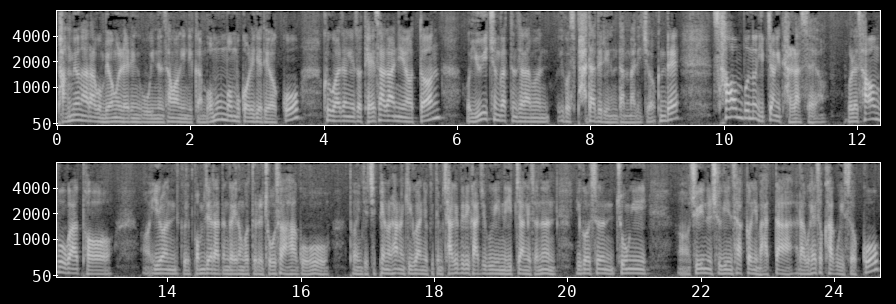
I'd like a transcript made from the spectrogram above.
방면하라고 명을 내리고 있는 상황이니까 머뭇머뭇거리게 되었고 그 과정에서 대사관이었던 뭐 유이춘 같은 사람은 이것을 받아들인단 말이죠. 근데 사원부는 입장이 달랐어요. 원래 사원부가 더 어, 이런 그 범죄라든가 이런 것들을 조사하고 더 이제 집행을 하는 기관이었기 때문에 자기들이 가지고 있는 입장에서는 이것은 종이 어, 주인을 죽인 사건이 맞다라고 해석하고 있었고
